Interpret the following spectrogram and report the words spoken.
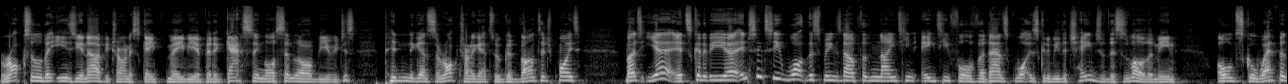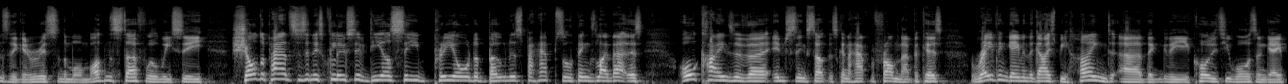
rocks a little bit easier now if you're trying to escape maybe a bit of gassing or similar, or if you're just pinned against a rock trying to get to a good vantage point. But yeah, it's going to be uh, interesting to see what this means now for the 1984 Verdansk. What is going to be the change of this as well? I mean, old school weapons, they're going to release some of the more modern stuff. Will we see shoulder pads as an exclusive DLC pre order bonus, perhaps, or things like that? There's all kinds of uh, interesting stuff that's going to happen from that because Raven Gaming, the guys behind uh, the, the Call of Duty Warzone game,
